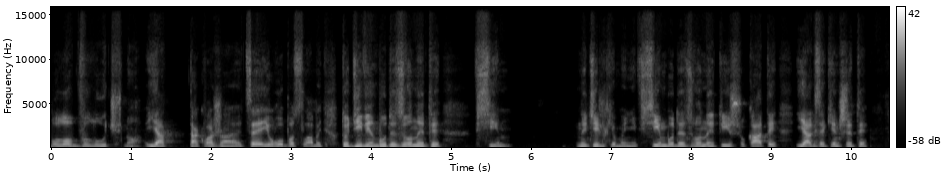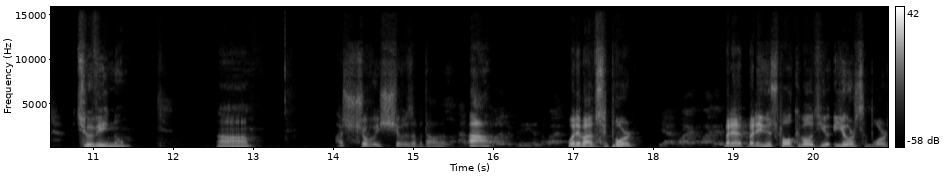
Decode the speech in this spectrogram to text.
було б влучно. Я так вважаю. Це його послабить. Тоді він буде дзвонити всім, не тільки мені, всім буде дзвонити і шукати, як закінчити цю війну. А, а що ви що ви запитали? А, what about support? But, but you spoke about you, your support.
